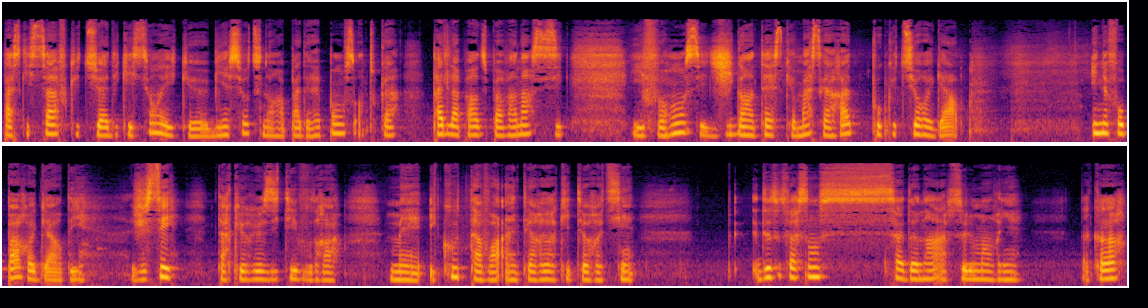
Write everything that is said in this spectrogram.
Parce qu'ils savent que tu as des questions et que bien sûr tu n'auras pas de réponse, en tout cas pas de la part du pervers narcissique. Ils feront cette gigantesque mascarade pour que tu regardes. Il ne faut pas regarder. Je sais, ta curiosité voudra, mais écoute ta voix intérieure qui te retient de toute façon, ça donnera absolument rien. D'accord?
